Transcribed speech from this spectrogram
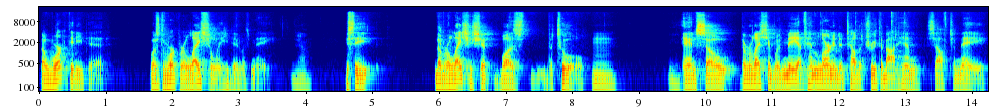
The work that he did was the work relationally he did with me. Yeah. You see, the relationship was the tool. Hmm. And so the relationship with me, of him learning to tell the truth about himself to me,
